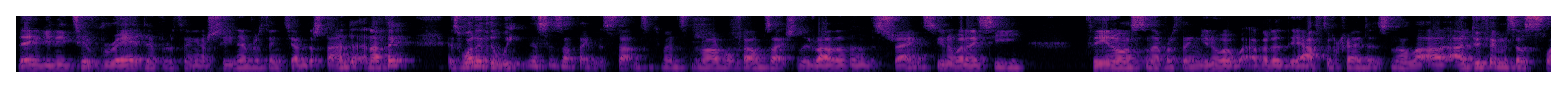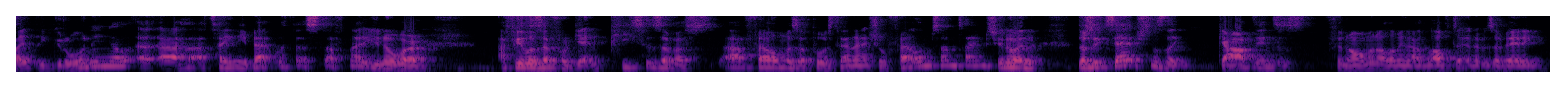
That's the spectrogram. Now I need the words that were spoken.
then you need to have read everything or seen everything to understand it. And I think it's one of the weaknesses I think that's starting to come into the Marvel films actually, rather than the strengths. You know, when I see Thanos and everything, you know, whatever the after credits and all that, I, I do find myself slightly groaning a, a, a, tiny bit with this stuff now. You know, where I feel as if we're getting pieces of a, a, film as opposed to an actual film sometimes. You know, and there's exceptions like Guardians is phenomenal. I mean, I loved it and it was a very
